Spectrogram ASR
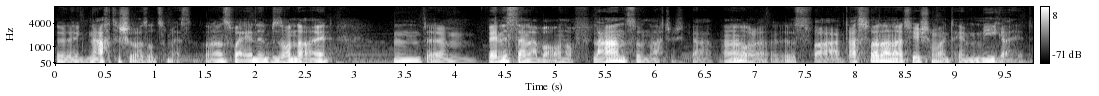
äh, Nachtisch oder so zum Essen, sondern das war eher eine Besonderheit. Und ähm, wenn es dann aber auch noch Flan zum Nachtisch gab, ne, oder das war, das war dann natürlich schon mal der Mega-Hit.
